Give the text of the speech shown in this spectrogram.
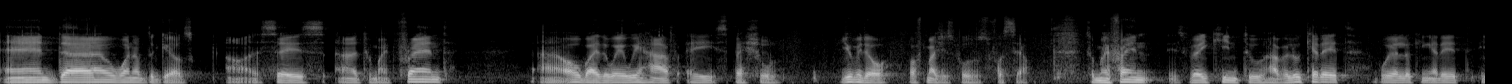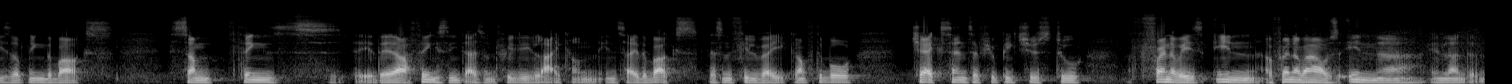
and uh, one of the girls uh, says uh, to my friend, uh, oh by the way, we have a special humidor of Majestuosos for sale. So my friend is very keen to have a look at it. We're looking at it. He's opening the box. Some things, there are things he doesn't really like on inside the box. Doesn't feel very comfortable. Check sends a few pictures to a friend of his in a friend of ours in uh, in London.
